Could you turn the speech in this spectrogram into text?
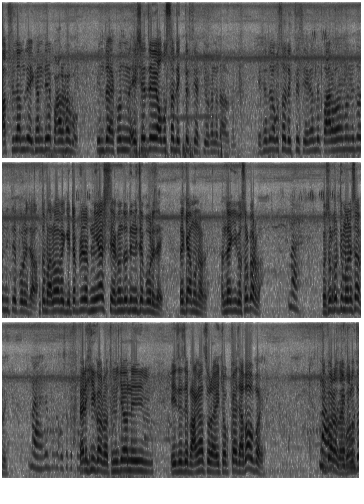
ভাবছিলাম যে এখান দিয়ে পার হব। কিন্তু এখন এসে যে অবস্থা দেখতেছি আর কি ওখানে দাঁড়াতাম এসে যে অবস্থা দেখতেছি এখান থেকে পার হওয়ার মানে তো নিচে পড়ে যাওয়া। তো ভালোভাবে গেট আপ টেট নিয়ে আসছি এখন যদি নিচে পড়ে যাই তাহলে কেমন হবে? আমি যাই কি গোসল করবা? গোসল করতে মনে চাবে? তাহলে কি করবা? তুমি কেমন এই এই যে যে ভাঙা চোরা এই টপকায় যাবা উপরে? না করা যায় বলো তো?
